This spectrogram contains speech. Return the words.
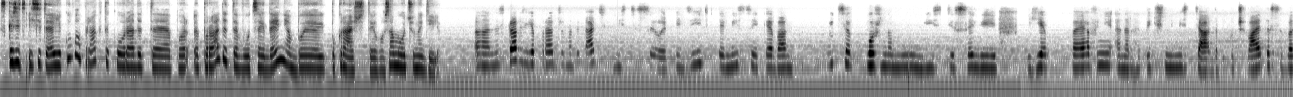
Скажіть, Ісіта, а яку ви практику радите пор- порадите в цей день, аби покращити його саме у цю неділю? Е, Насправді я пораджу медитацію в місці сили. Підіть в те місце, яке вам в кожному місті, селі. Є певні енергетичні місця, де ви почуваєте себе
